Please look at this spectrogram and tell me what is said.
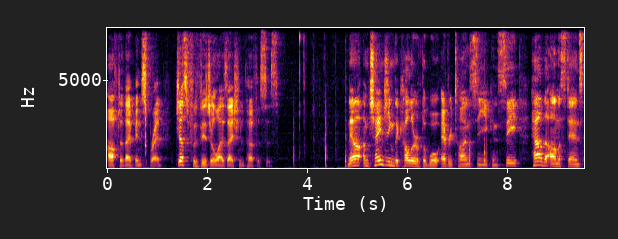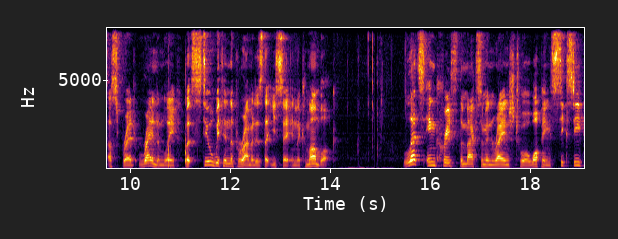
after they've been spread, just for visualization purposes. Now I'm changing the color of the wool every time so you can see how the armor stands are spread randomly, but still within the parameters that you set in the command block. Let's increase the maximum range to a whopping 60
